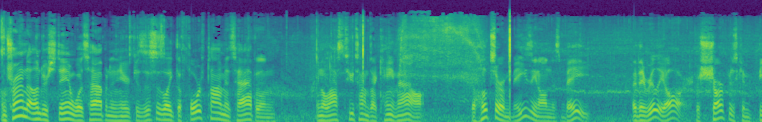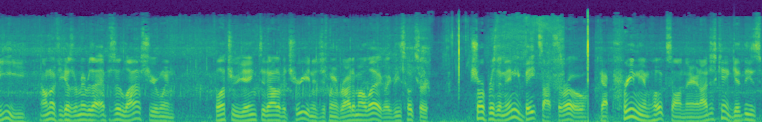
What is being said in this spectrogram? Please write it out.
I'm trying to understand what's happening here because this is like the fourth time it's happened in the last two times I came out. The hooks are amazing on this bait. Like, they really are. They're sharp as can be. I don't know if you guys remember that episode last year when Fletcher yanked it out of a tree and it just went right in my leg. Like these hooks are sharper than any baits I throw. Got premium hooks on there and I just can't get these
